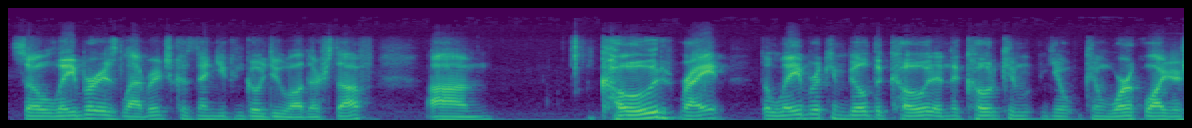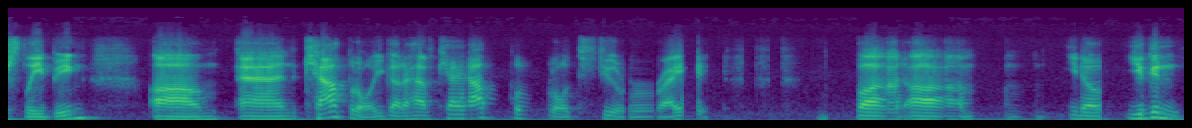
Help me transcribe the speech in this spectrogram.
So labor is leverage because then you can go do other stuff. Um, code, right? The labor can build the code, and the code can you know, can work while you're sleeping. Um, and capital, you got to have capital too, right? But um, you know, you can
